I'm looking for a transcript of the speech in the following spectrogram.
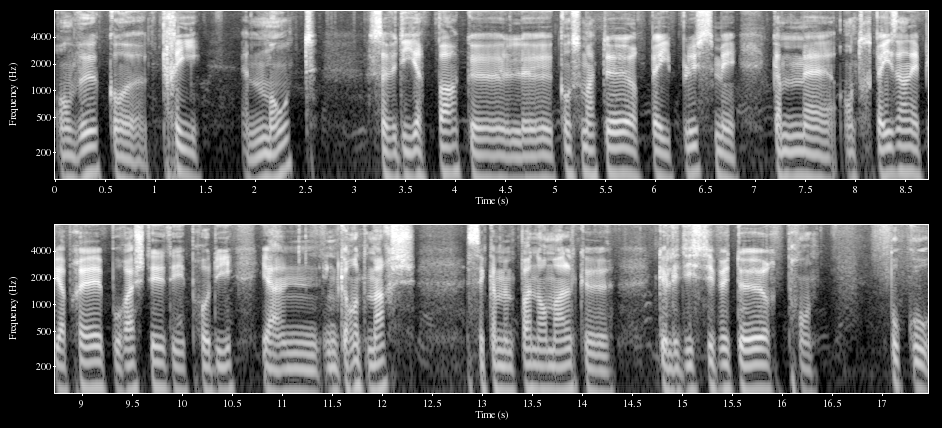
on veut que prix monte. Ça veut dire pas que le consommateur paye plus, mais comme euh, entre paysans et puis après, pour acheter des produits, il y a une, une grande marche. C'est quand même pas normal que, que les distributeurs prennent beaucoup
